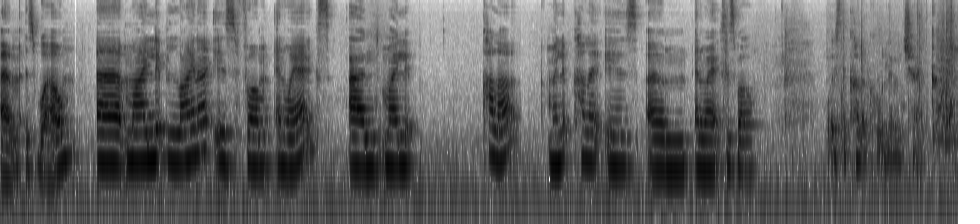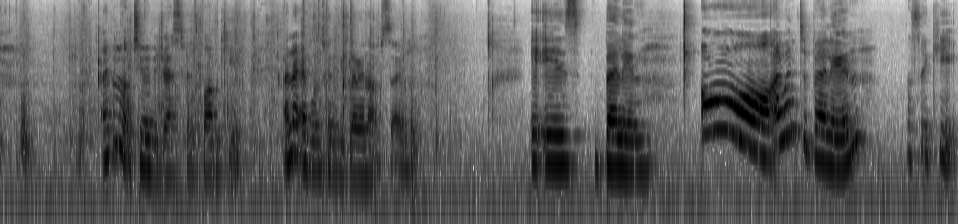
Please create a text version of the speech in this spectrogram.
um, as well. Uh, my lip liner is from NYX and my lip colour my lip colour is um, NYX as well. What is the colour called? Let me check. I hope I'm not too overdressed for this barbecue. I know everyone's going to be glowing up so. It is Berlin. Oh I went to Berlin. That's so cute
